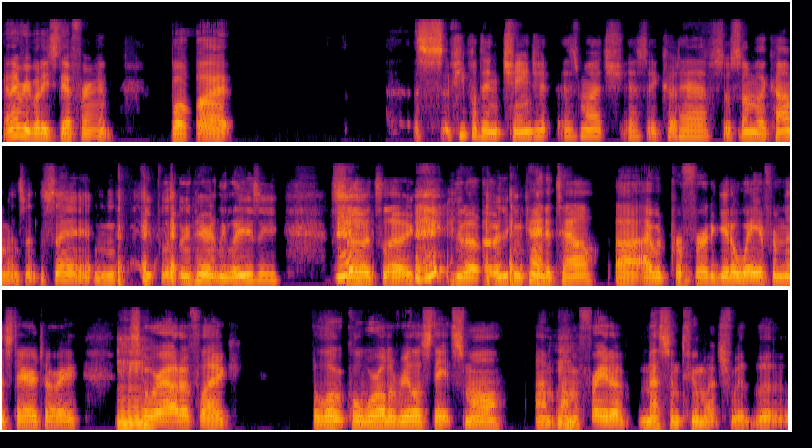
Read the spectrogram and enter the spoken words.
And everybody's different, but people didn't change it as much as they could have. So some of the comments were the same. People are inherently lazy. So it's like, you know, you can kind of tell. Uh, I would prefer to get away from this territory. Mm-hmm. So we're out of like the local world of real estate small. I'm, mm-hmm. I'm afraid of messing too much with the,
